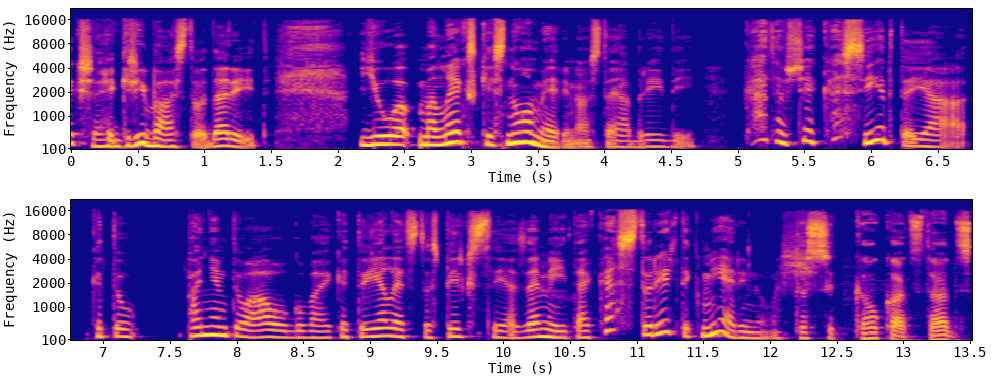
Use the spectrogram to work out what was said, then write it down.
iekšēji gribās to darīt. Jo man liekas, ka es nomierinos tajā brīdī. Kā tev šķiet, kas ir tajā, ka tu paņem to augu vai ka tu ieliec tos pirkstus tajā zemītē? Kas tur ir tik mierinošs? Tas ir kaut kāds tāds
